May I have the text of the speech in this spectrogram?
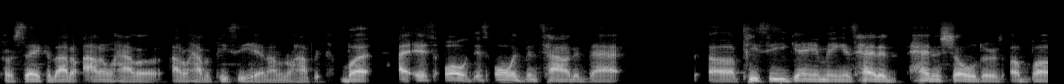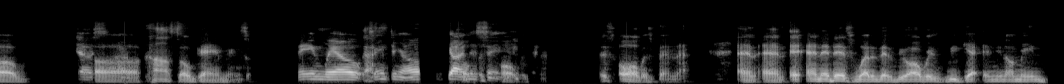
per se because I don't I don't have a I don't have a PC here and I don't know how. But I, it's all it's always been touted that uh, PC gaming is headed head and shoulders above Yes. uh, console gaming. So same way. I- that's- Same thing. I've gotten the same. always it's always been that, and and and it is what it is. We always we get and you know, what I mean,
